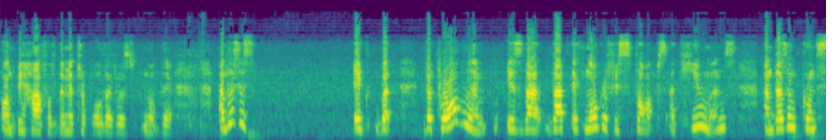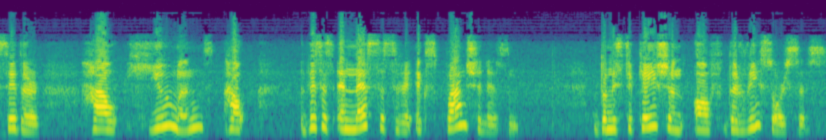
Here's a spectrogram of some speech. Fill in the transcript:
on behalf of the metropole that was not there. And this is, it, but the problem is that that ethnography stops at humans and doesn't consider how humans, how this is a necessary expansionism, domestication of the resources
